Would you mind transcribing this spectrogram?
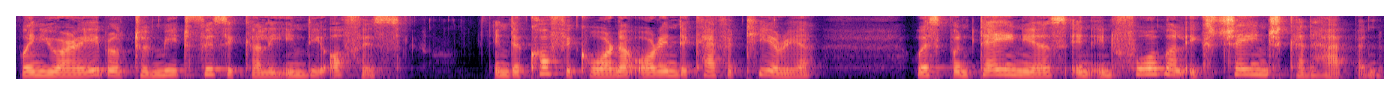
when you are able to meet physically in the office, in the coffee corner, or in the cafeteria where spontaneous and informal exchange can happen.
